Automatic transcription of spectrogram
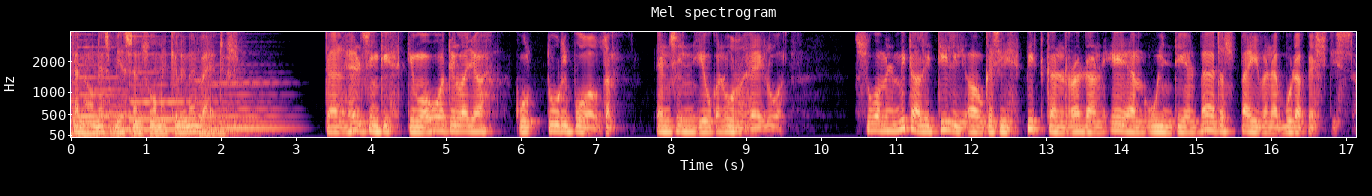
Tämä on SBSn suomenkielinen lähetys. Täällä Helsinki, Timo Uotila ja kulttuuripuolta. Ensin hiukan urheilua. Suomen mitalitili aukesi pitkän radan EM-uintien päätöspäivänä Budapestissa.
